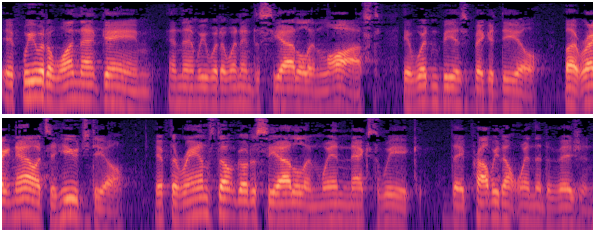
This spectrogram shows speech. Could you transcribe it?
If we would have won that game and then we would have went into Seattle and lost, it wouldn't be as big a deal. But right now it's a huge deal. If the Rams don't go to Seattle and win next week, they probably don't win the division.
